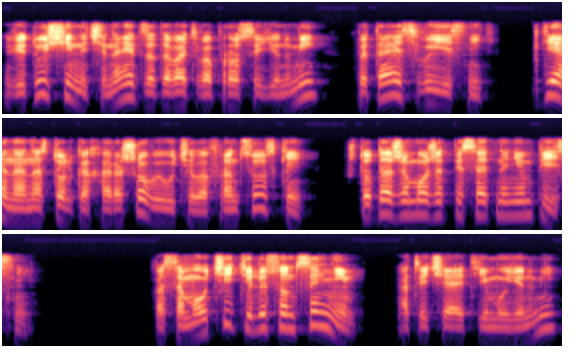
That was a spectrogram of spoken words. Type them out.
ведущий начинает задавать вопросы Юнми, пытаясь выяснить, где она настолько хорошо выучила французский, что даже может писать на нем песни. «По самоучителю сон ценним», – отвечает ему Юнми,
